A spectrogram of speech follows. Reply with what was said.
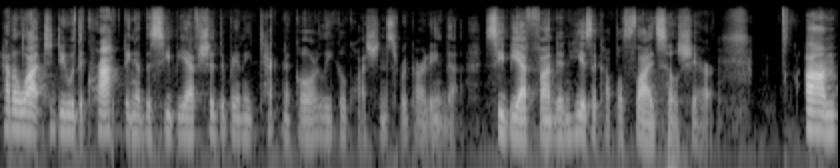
had a lot to do with the crafting of the CBF, should there be any technical or legal questions regarding the CBF fund, and he has a couple slides he'll share. Um,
